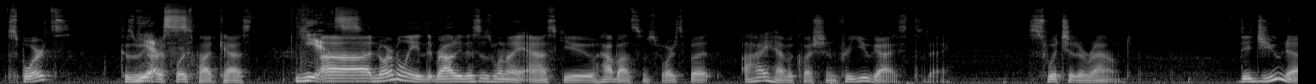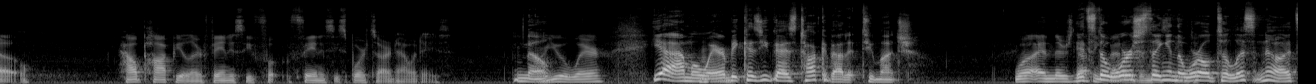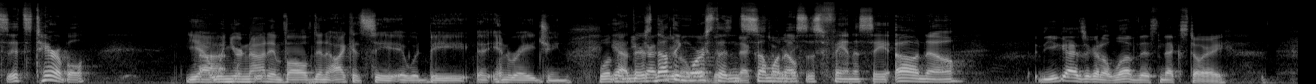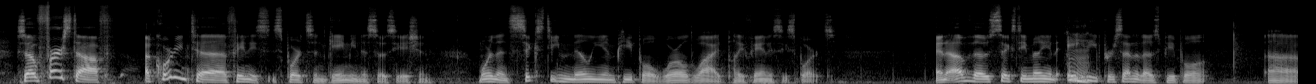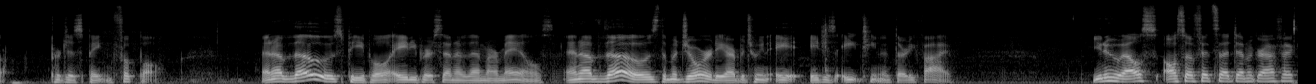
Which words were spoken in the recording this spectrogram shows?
sports? Because we are a sports podcast. Yes. Uh, normally, Rowdy, this is when I ask you how about some sports, but I have a question for you guys today. Switch it around. Did you know how popular fantasy fo- fantasy sports are nowadays? no. Are you aware? yeah, I'm aware because you guys talk about it too much. Well, and there's nothing It's the worst thing in the listening to- world to listen. No, it's it's terrible. yeah, Uh, when you're not involved in it, I could see it would be uh, enraging. Well, yeah, there's nothing worse than someone story. else's fantasy. Oh no. You guys are going to love this next story. So, first off, according to Fantasy Sports and Gaming Association, more than 60 million people worldwide play fantasy sports. And of those 60 million, 80% of those people uh, participate in football. And of those people, 80% of them are males. And of those, the majority are between eight, ages 18 and 35. You know who else also fits that demographic?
